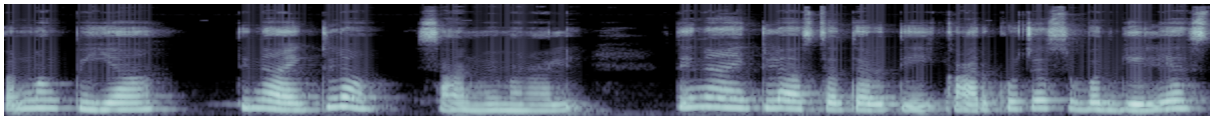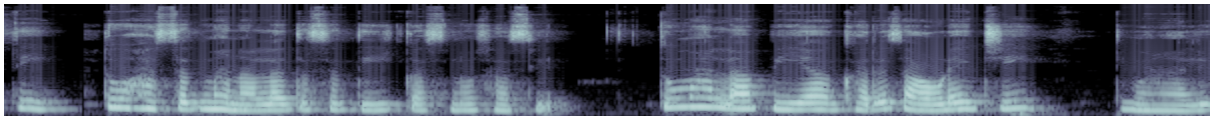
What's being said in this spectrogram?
पण मग पिया तिने ऐकलं? सानवी म्हणाली. तिने ऐकलं असतं तर ती कारकोच्या सोबत गेली असती? तू हसत म्हणाला तसं ती कसनूस हसली. तुम्हाला पिया खरंच आवडायची? ती म्हणाली.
